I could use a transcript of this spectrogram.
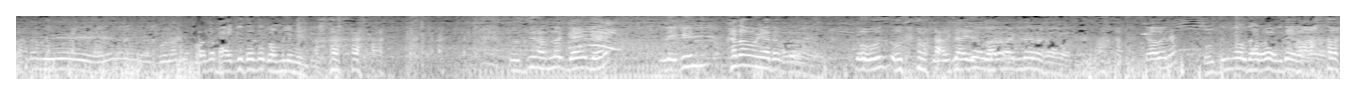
मतलब ये बोला कि मतलब भाई की तरफ़ से कॉम्प्लीमेंट उस दिन हम लोग गए थे लेकिन खत्म हो गया था तो उस क्या बोले? उस दिन का उधार इधर। हाँ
